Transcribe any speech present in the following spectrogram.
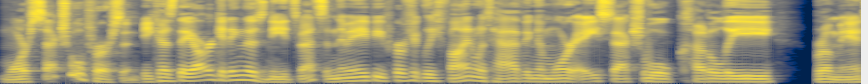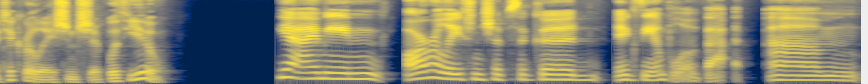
more sexual person because they are getting those needs met and they may be perfectly fine with having a more asexual, cuddly, romantic relationship with you. Yeah, I mean, our relationship's a good example of that. Um,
